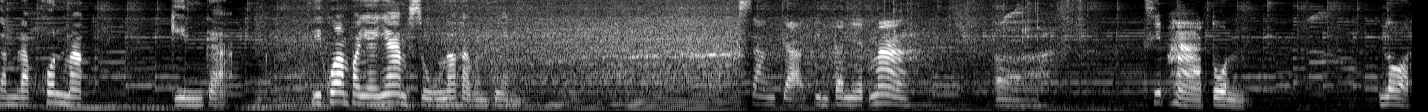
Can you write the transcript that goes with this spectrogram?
สำหรับคนมักกินกะมีความพยายามสูงเนาะค่ะเพื่อนๆ สั่งจากอินเทอร์เน็ตมาเอ่อสิบหาต้นหลอด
